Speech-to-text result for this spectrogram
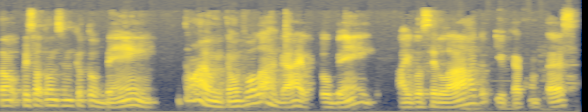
então, o pessoal está dizendo que eu estou bem, então, ah, então eu vou largar, eu estou bem, aí você larga, e o que acontece?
